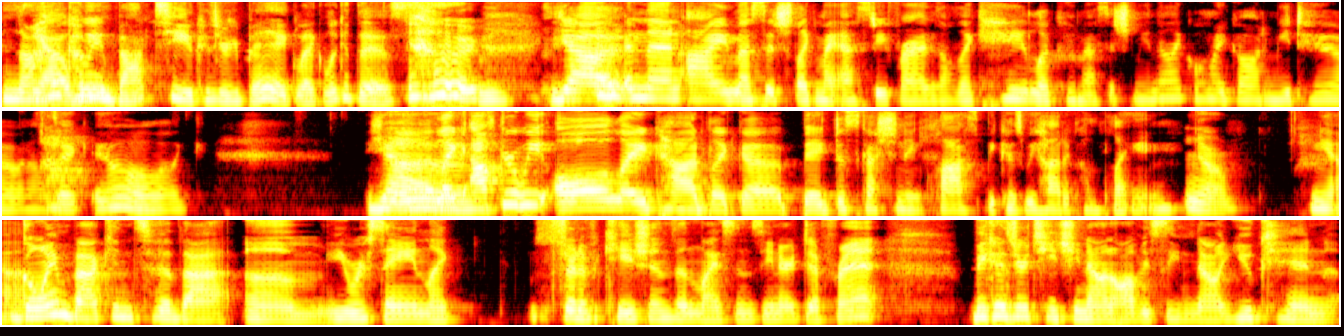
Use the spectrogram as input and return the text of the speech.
not Yeah, coming we- back to you because you're big. Like, look at this. yeah and then i messaged like my sd friends i was like hey look who messaged me and they're like oh my god me too and i was like ew like yeah like after we all like had like a big discussion in class because we had to complain yeah. yeah Going back into that, um, you were saying like certifications and licensing are different because you're teaching now, and obviously now you can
